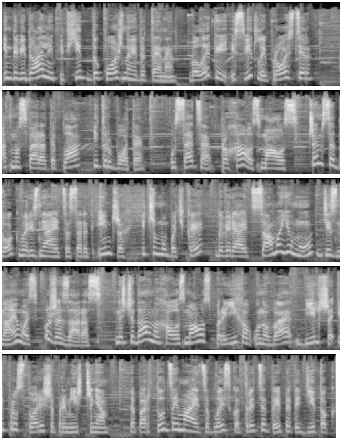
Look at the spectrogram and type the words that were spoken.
Індивідуальний підхід до кожної дитини, великий і світлий простір, атмосфера тепла і турботи. Усе це про хаос Маус. Чим садок вирізняється серед інших і чому батьки довіряють саме йому, дізнаємось уже зараз. Нещодавно хаос Маус переїхав у нове, більше і просторіше приміщення. Тепер тут займається близько 35 діток.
